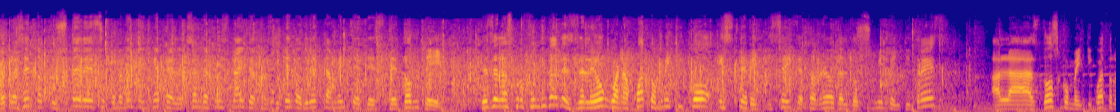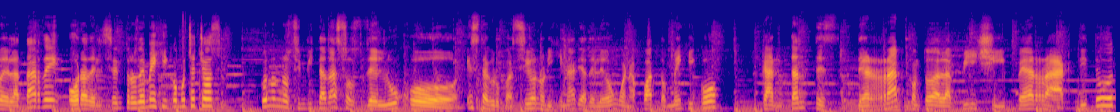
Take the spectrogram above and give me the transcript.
Me presento ante ustedes su comandante en jefe Alexander P. Snyder, transmitiendo directamente desde donde? Desde las profundidades de León, Guanajuato, México, este 26 de febrero del 2023, a las 2.24 de la tarde, hora del centro de México, muchachos, con unos invitadazos de lujo. Esta agrupación originaria de León, Guanajuato, México, cantantes de rap con toda la pinche perra actitud.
